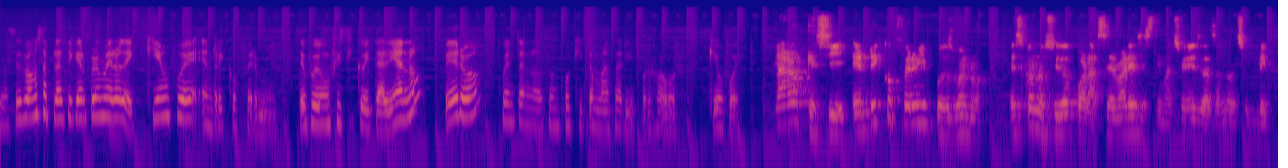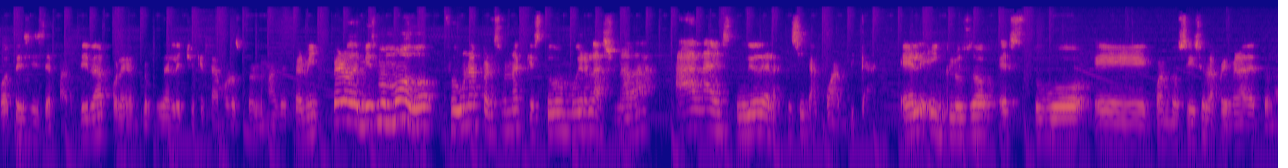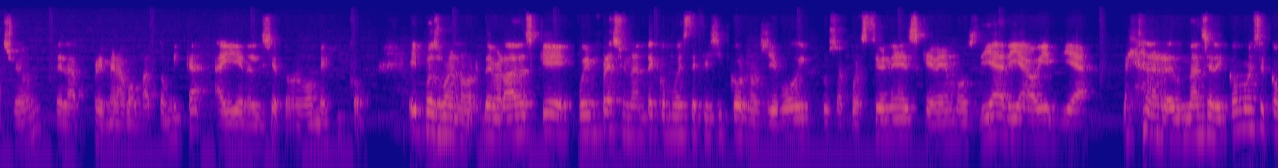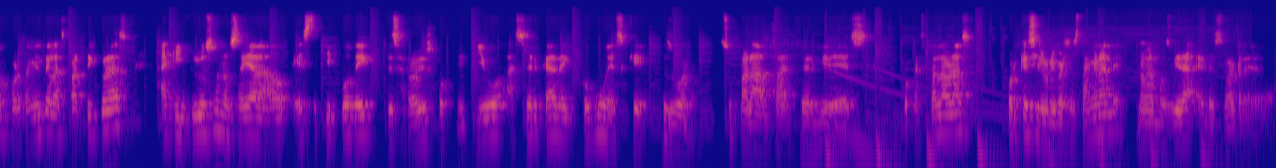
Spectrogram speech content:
Entonces vamos a platicar primero de quién fue Enrico Fermi. Este fue un físico italiano, pero cuéntanos un poquito más, Ari, por favor. ¿Quién fue? Claro que sí. Enrico Fermi, pues bueno, es conocido por hacer varias estimaciones basando en simple hipótesis de partida, por ejemplo, pues, el hecho de que tenemos los problemas de Fermi. Pero del mismo modo, fue una persona que estuvo muy relacionada al estudio de la física cuántica. Él incluso estuvo eh, cuando se hizo la primera detonación de la primera bomba atómica ahí en el desierto de Nuevo México. Y pues bueno, de verdad es que fue impresionante cómo este físico nos llevó incluso a cuestiones que vemos día a día hoy en día la redundancia de cómo es el comportamiento de las partículas, a que incluso nos haya dado este tipo de desarrollos cognitivo acerca de cómo es que, pues bueno, su paradoja de Fermi es, en pocas palabras, porque si el universo es tan grande, no vemos vida en nuestro alrededor,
